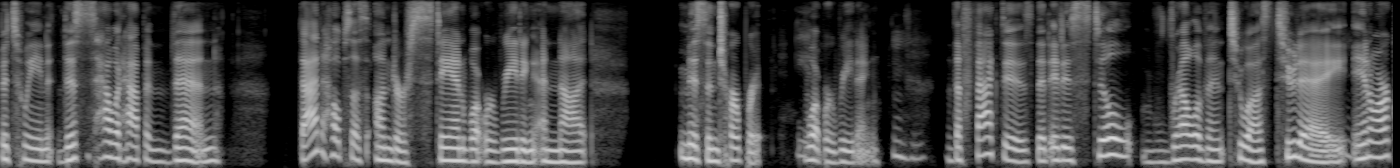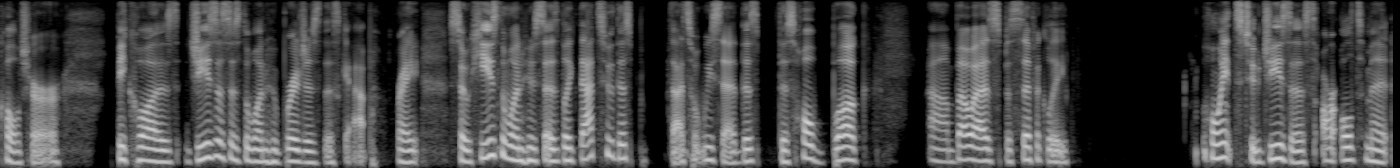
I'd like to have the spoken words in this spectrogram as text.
between this is how it happened then. That helps us understand what we're reading and not misinterpret Yeah. what we're reading. Mhm. The fact is that it is still relevant to us today Mhm. in our culture because Jesus is the one who bridges this gap, right? So he's the one who says like that's who this that's what we said this this whole book um, Boaz specifically points to Jesus, our ultimate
